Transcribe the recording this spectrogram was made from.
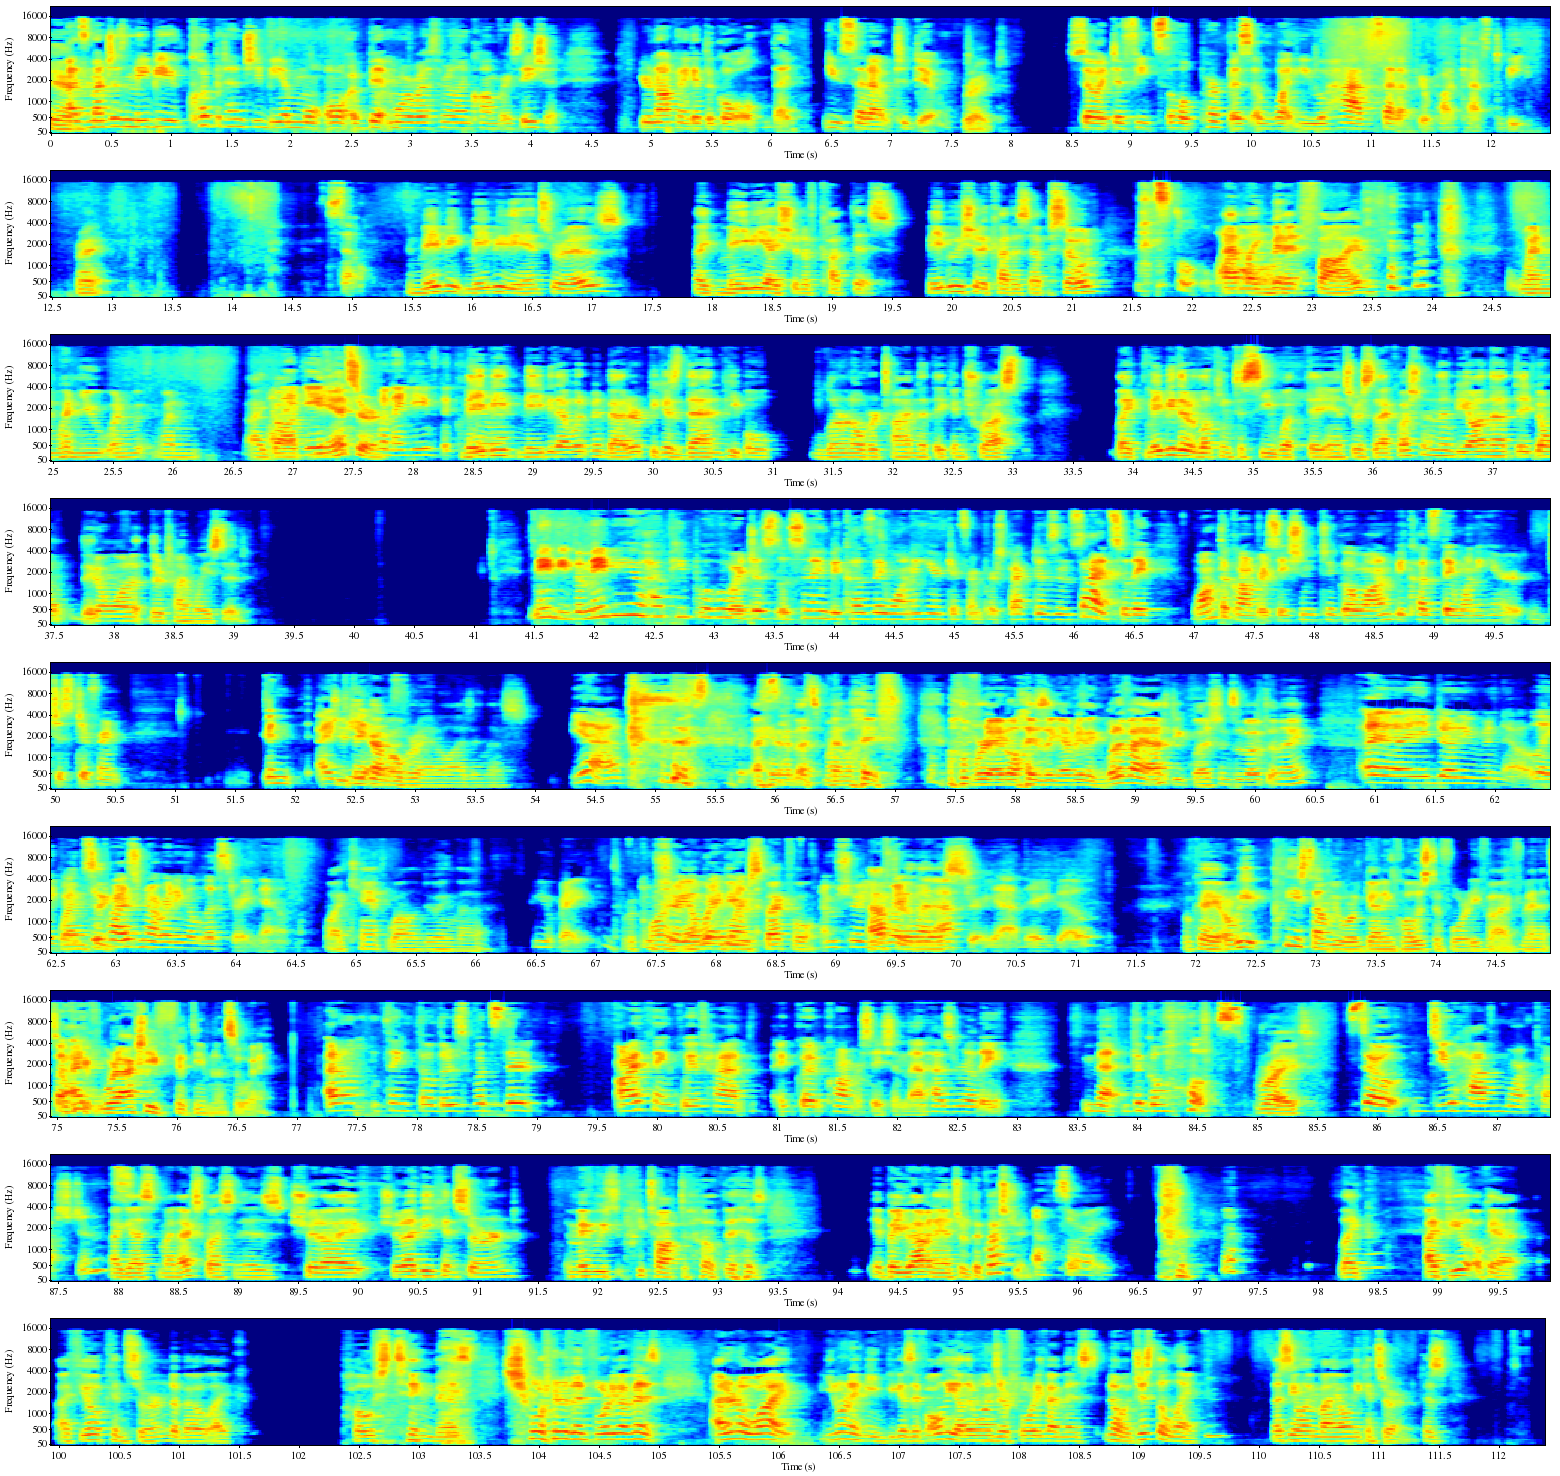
Yeah, as much as maybe it could potentially be a more, or a bit more of a thrilling conversation, you're not going to get the goal that you set out to do. right, So it defeats the whole purpose of what you have set up your podcast to be. right. So And maybe maybe the answer is like maybe I should have cut this. Maybe we should have cut this episode wow. at like minute five when when you when when I when got I gave the answer. when I gave the maybe maybe that would have been better because then people learn over time that they can trust like maybe they're looking to see what the answer is to that question and then beyond that they don't they don't want it, their time wasted Maybe, but maybe you have people who are just listening because they want to hear different perspectives inside. So they want the conversation to go on because they want to hear just different in ideas. do you think i'm overanalyzing this Yeah. I, that's my life overanalyzing everything what have i asked you questions about tonight I don't even know. Like, I'm When's surprised you're not writing a list right now. well i can't while i'm doing the, You're right. the recording sure that wouldn't be one. respectful I'm sure you'll After write one this- after. Yeah, there you go. okay are we please tell me we're getting close to 45 minutes But okay I- we're actually 15 minutes away I don't think though there's what's there I think we've had a good conversation that has really met the goals. right So, do you have more questions? I guess my next question is: Should I should I be concerned? And maybe we we talked about this, eh, but you haven't answered the question. Oh, sorry. Like, I feel okay. I, I feel concerned about like posting this shorter than forty five minutes. I don't know why. You know what I mean? Because if all the other ones are 45 minutes, no, just the length. That's the only my only concern. Because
